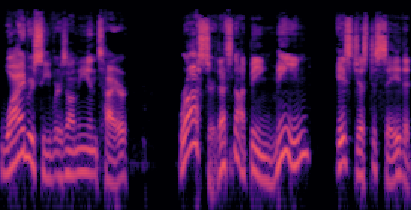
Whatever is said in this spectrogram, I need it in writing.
wide receivers on the entire roster. That's not being mean. It's just to say that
